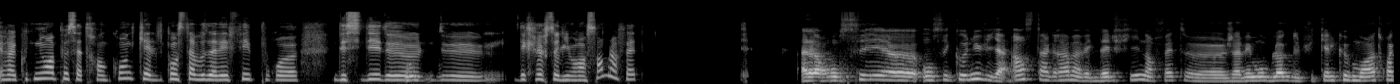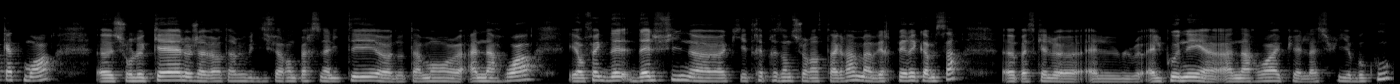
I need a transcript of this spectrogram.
raconte-nous un peu cette rencontre, quel constat vous avez fait pour euh, décider de, de d'écrire ce livre ensemble en fait? Alors, on s'est euh, on s'est connus via Instagram avec Delphine. En fait, euh, j'avais mon blog depuis quelques mois, 3-4 mois, euh, sur lequel j'avais interviewé différentes personnalités, euh, notamment Anna Roy. Et en fait, De- Delphine, qui est très présente sur Instagram, m'avait repéré comme ça, parce qu'elle elle, connaît Anna Roy et puis elle la suit beaucoup.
